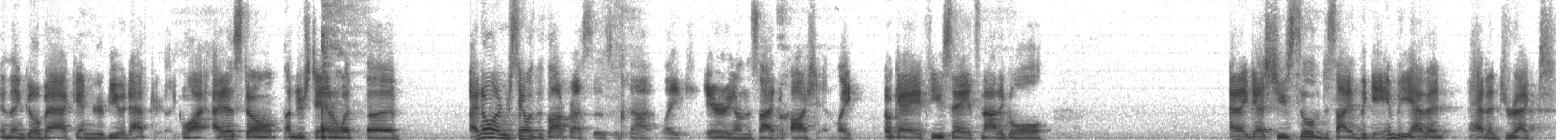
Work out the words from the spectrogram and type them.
and then go back and review it after? Like, why? I just don't understand what the. I don't understand what the thought process is with not like erring on the side of caution. Like, okay, if you say it's not a goal, and I guess you still have decided the game, but you haven't had a direct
